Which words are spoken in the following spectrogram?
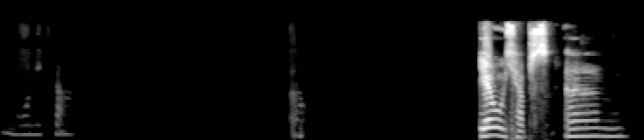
Monika. Jo, ich hab's. Ähm.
